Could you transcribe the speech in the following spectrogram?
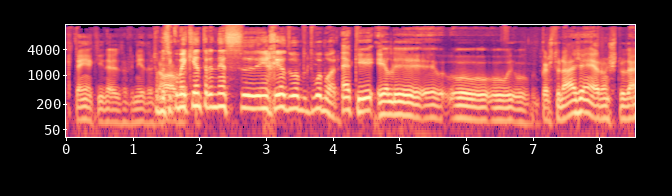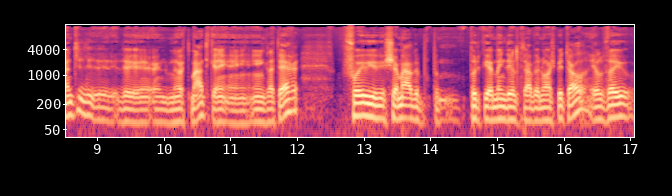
que tem aqui nas avenidas. Então, mas e como é que entra nesse enredo do amor? É que ele, o, o personagem era um estudante de, de, de matemática em, em Inglaterra, foi chamado porque a mãe dele estava no hospital, ele veio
